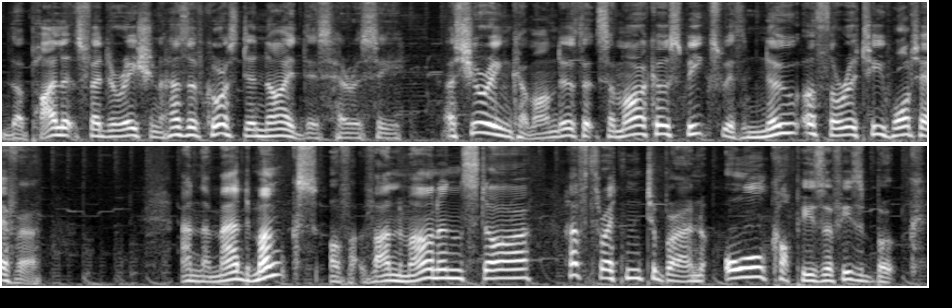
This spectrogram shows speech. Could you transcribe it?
The Pilots Federation has of course denied this heresy, assuring commanders that Sammarco speaks with no authority whatever. And the Mad Monks of Van Maanen Star have threatened to burn all copies of his book,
